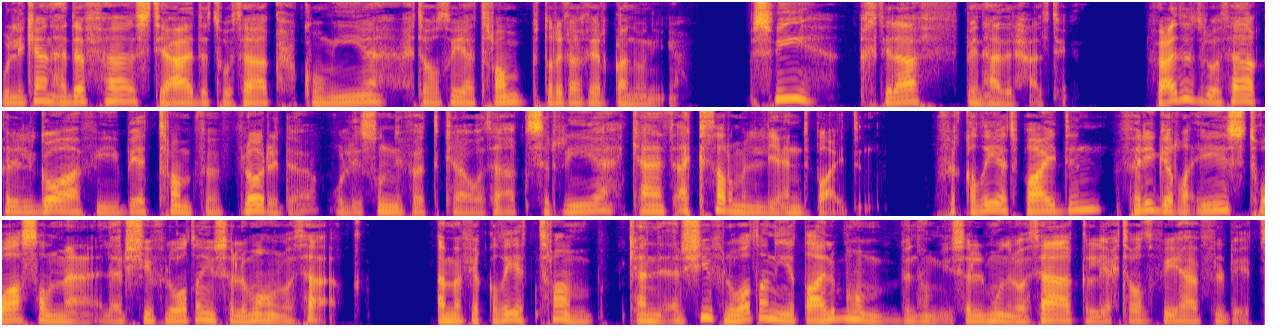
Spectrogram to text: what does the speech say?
واللي كان هدفها استعادة وثائق حكومية احتفظ فيها ترامب بطريقة غير قانونية. بس فيه اختلاف بين هذه الحالتين. فعدد الوثائق اللي لقوها في بيت ترامب في فلوريدا واللي صنفت كوثائق سرية كانت أكثر من اللي عند بايدن. وفي قضية بايدن فريق الرئيس تواصل مع الأرشيف الوطني يسلموهم الوثائق. أما في قضية ترامب كان الأرشيف الوطني يطالبهم بأنهم يسلمون الوثائق اللي يحتفظ فيها في البيت.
